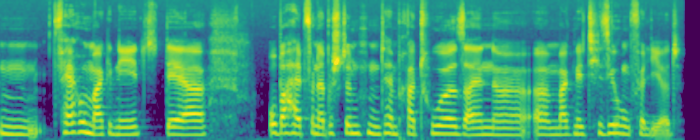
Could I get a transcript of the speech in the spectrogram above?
ein Ferromagnet, der oberhalb von einer bestimmten Temperatur seine äh, Magnetisierung verliert.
